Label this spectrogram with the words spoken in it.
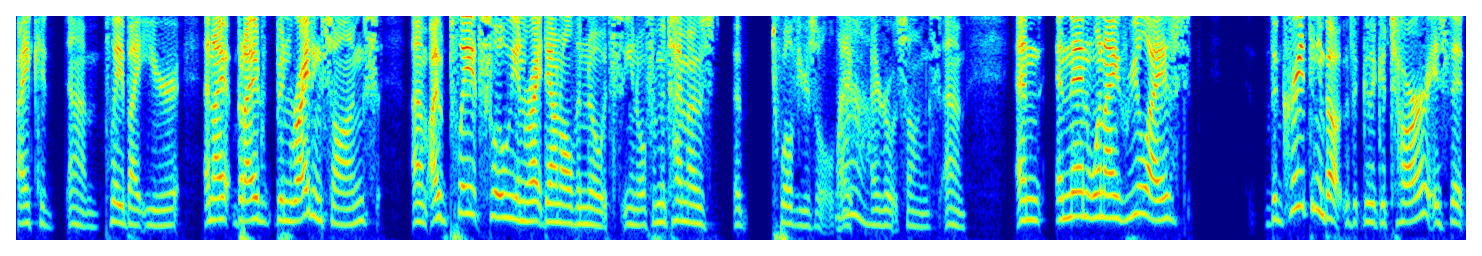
I could um, play by ear, and I but I had been writing songs. Um, I would play it slowly and write down all the notes. You know, from the time I was uh, 12 years old, wow. I, I wrote songs. Um, and and then when I realized the great thing about the, the guitar is that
